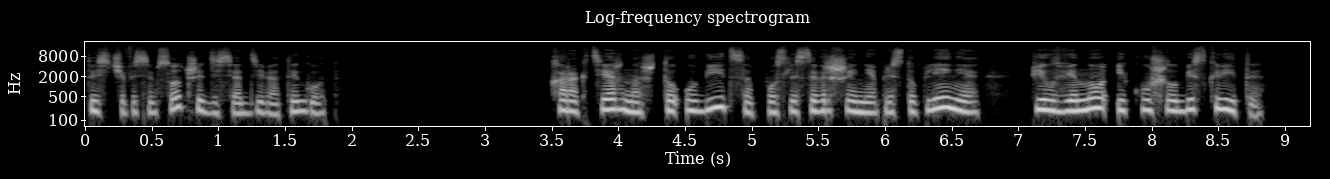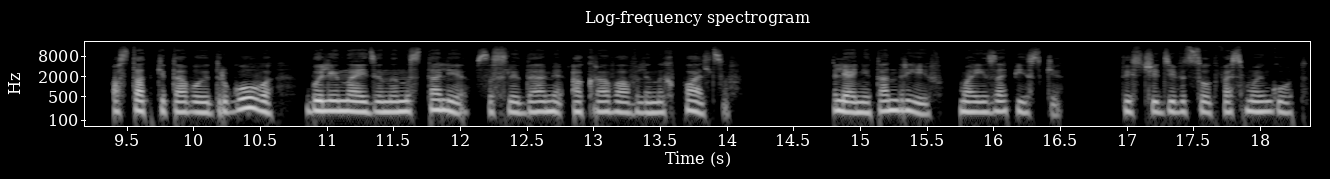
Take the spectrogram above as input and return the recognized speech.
1869 год. Характерно, что убийца после совершения преступления пил вино и кушал бисквиты. Остатки того и другого были найдены на столе со следами окровавленных пальцев. Леонид Андреев. Мои записки. 1908 год.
